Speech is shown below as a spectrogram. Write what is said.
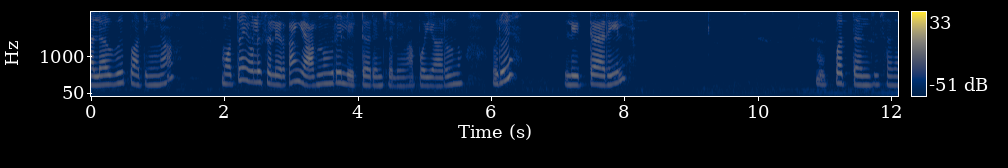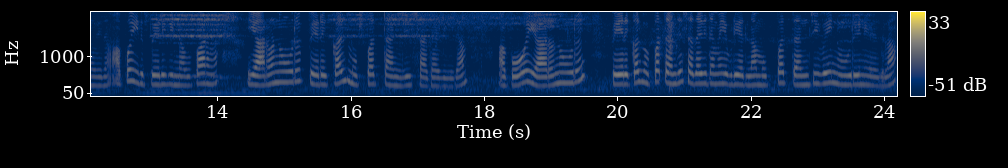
அளவு பார்த்திங்கன்னா மொத்தம் எவ்வளோ சொல்லியிருக்கான் இரநூறு லிட்டருன்னு சொல்லியிருக்கேன் அப்போ இரநூறு லிட்டரில் முப்பத்தஞ்சு சதவீதம். அப்போது இது பெருகிடணும் அப்போ பாருங்கள் இரநூறு பெருக்கல் முப்பத்தஞ்சு சதவீதம். அப்போது இரநூறு பெருக்கல் முப்பத்தஞ்சு சதவீதமே எப்படி எழுதலாம்? முப்பத்தஞ்சு பை நூறுன்னு எழுதலாம்.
